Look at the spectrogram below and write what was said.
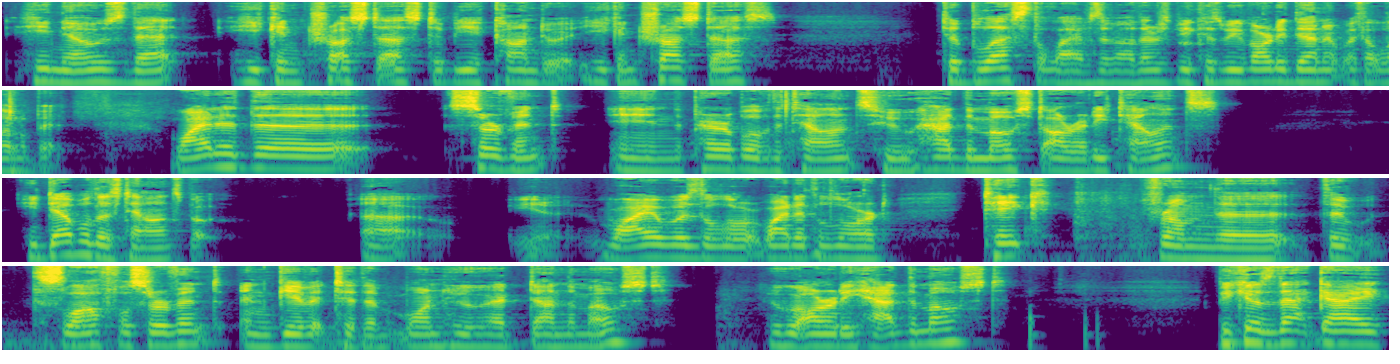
He knows that He can trust us to be a conduit. He can trust us to bless the lives of others because we've already done it with a little bit. Why did the servant in the parable of the talents who had the most already talents he doubled his talents, but uh, you know, why was the Lord? Why did the Lord take from the the slothful servant and give it to the one who had done the most, who already had the most? Because that guy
